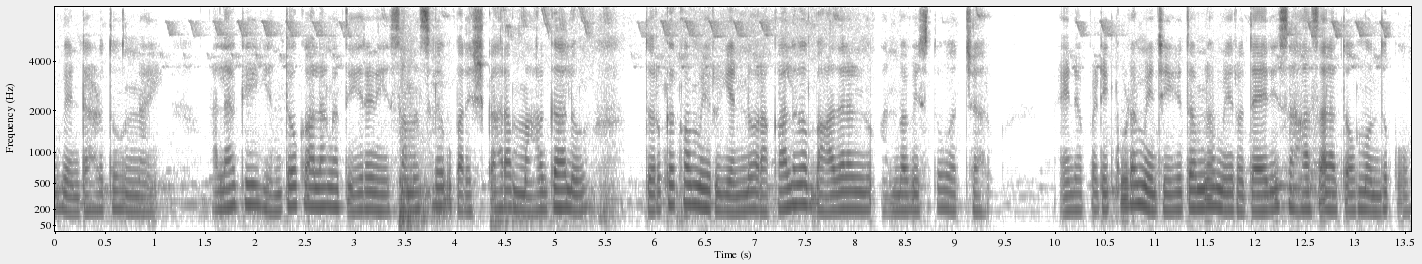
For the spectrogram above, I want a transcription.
వెంటాడుతూ ఉన్నాయి. అలాగే ఎంతో కాలంగా తీరని సమస్యలకు పరిష్కార మార్గాలు దొరకక మీరు ఎన్నో రకాలుగా బాధలను అనుభవిస్తూ వచ్చారు. అయినప్పటికీ కూడా మీ జీవితంలో మీరు ధైర్య సాహసాలతో ముందుకు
